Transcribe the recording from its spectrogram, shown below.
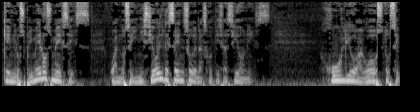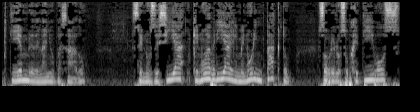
que en los primeros meses, cuando se inició el descenso de las cotizaciones, julio, agosto, septiembre del año pasado, se nos decía que no habría el menor impacto sobre los objetivos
